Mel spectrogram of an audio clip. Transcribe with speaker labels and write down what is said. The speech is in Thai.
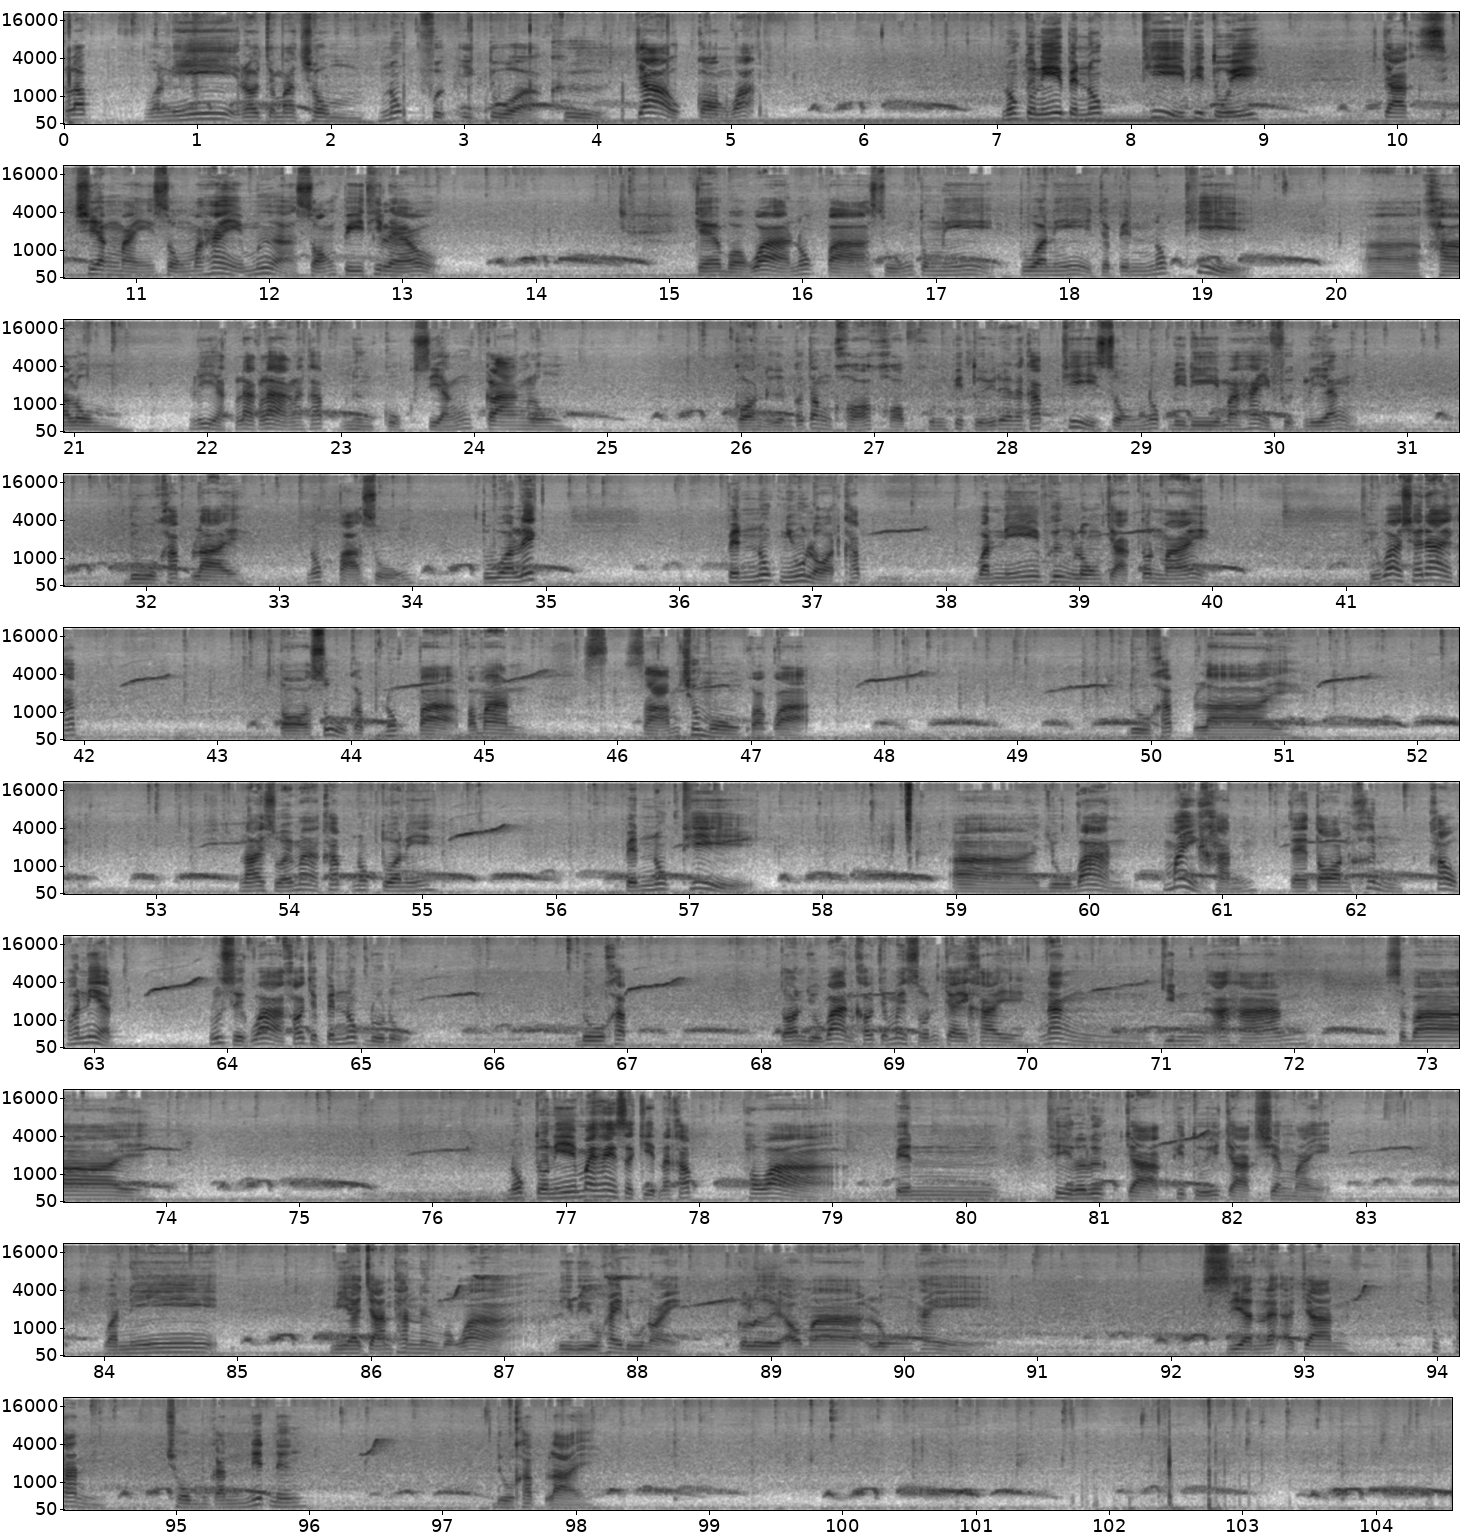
Speaker 1: ครับ วันนี้เราจะมาชมนกฝึกอีกตัวคือเจ้ากองวะ นกตัวนี้เป็นนกที่พี่ตุ๋ยจากเชียงใหม่ส่งมาให้เมื่อ 2 ปีที่แล้ว แกบอกว่านกป่าสูงตรงนี้ ตัวนี้จะเป็นนกที่าคาลมเรียกลากๆนะครับหนึ่งกุกเสียงกลางลง ก่อนอื่นก็ต้องขอขอบคุณพี่ตุ๋ยด้วยนะครับ ที่ส่งนกดีๆ มาให้ฝึกเลี้ยง ดูครับลายนกป่าสูง ตัวเล็ก เป็นนกนิ้วหลอดครับ วันนี้เพิ่งลงจากต้นไม้ ถือว่าใช้ได้ครับ ต่อสู้กับนกป่าประมาณ 3 ชั่วโมงกว่าๆดูครับลายลายสวยมากครับนกตัวนี้ เป็นนกที่ออยู่บ้านไม่ขัน แต่ตอนขึ้นเข้าพระเนียด รู้สึกว่าเขาจะเป็นนกดุดุดูครับ ตอนอยู่บ้านเขาจะไม่สนใจใครนั่งกินอาหารสบาย นกตัวนี้ไม่ให้สะกิดนะครับ เพราะว่าเป็นที่ระลึกจากพี่ตุ๋ยจากเชียงใหม่ วันนี้ มีอาจารย์ท่านหนึ่งบอกว่ารีวิวให้ดูหน่อย ก็เลยเอามาลงให้เซียนและอาจารย์ทุกท่านชมกันนิดนึง ดูครับลาย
